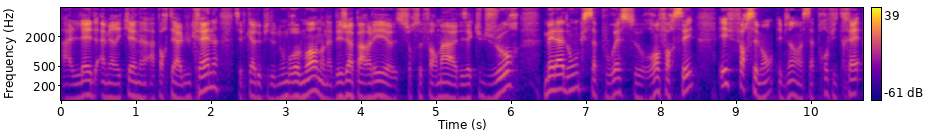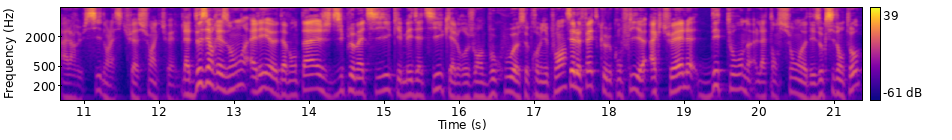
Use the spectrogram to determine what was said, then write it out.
à l'aide américaine apportée à l'Ukraine. C'est le cas depuis de nombreux mois, on en a déjà parlé euh, sur ce format des actus du jour. Mais là donc, ça pourrait se renforcer et forcément, eh bien, ça profiterait à la Russie dans la situation actuelle. La deuxième raison, elle est davantage diplomatique et médiatique, elle rejoint beaucoup ce premier point, c'est le fait que le conflit actuel détourne l'attention des Occidentaux,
